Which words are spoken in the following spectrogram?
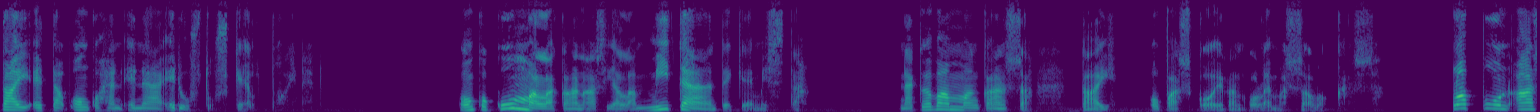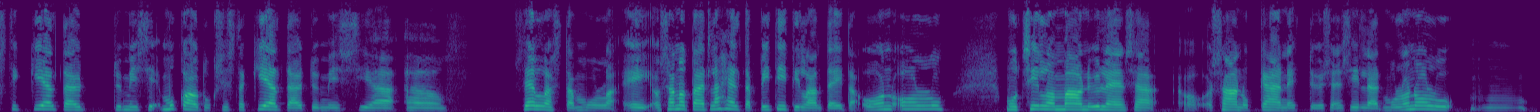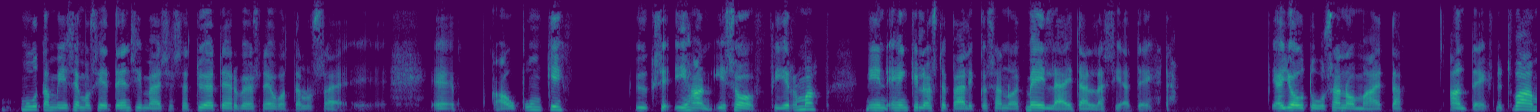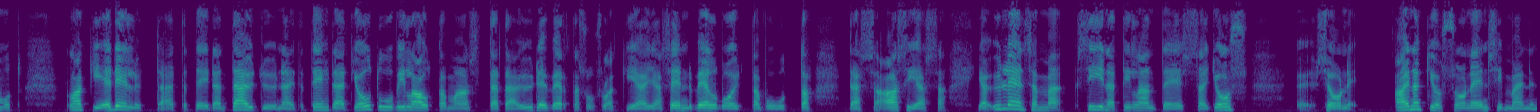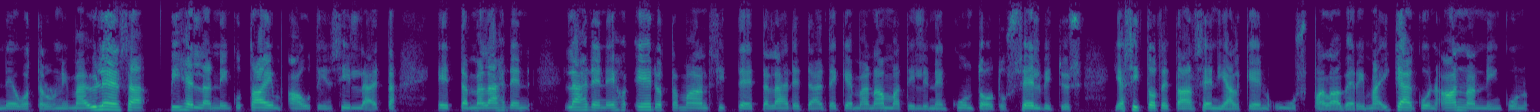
tai että onko hän enää edustuskelpoinen. Onko kummallakaan asialla mitään tekemistä näkövamman kanssa tai opaskoiran olemassaolon kanssa. Loppuun asti kieltäytymisiä, mukautuksista kieltäytymisiä sellaista mulla ei ole. Sanotaan, että läheltä piti tilanteita on ollut, mutta silloin mä oon yleensä saanut käännettyä sen sillä, että mulla on ollut mm, muutamia semmoisia, että ensimmäisessä työterveysneuvottelussa e, e, kaupunki, yksi ihan iso firma, niin henkilöstöpäällikkö sanoi, että meillä ei tällaisia tehdä. Ja joutuu sanomaan, että anteeksi nyt vaan, mutta laki edellyttää, että teidän täytyy näitä tehdä, että joutuu vilauttamaan tätä yhdenvertaisuuslakia ja sen velvoittavuutta tässä asiassa. Ja yleensä mä siinä tilanteessa, jos se on, ainakin jos se on ensimmäinen neuvottelu, niin mä yleensä pihellä niin kuin time outin sillä, että, että mä lähden, lähden ehdottamaan sitten, että lähdetään tekemään ammatillinen kuntoutusselvitys ja sitten otetaan sen jälkeen uusi palaveri. Mä ikään kuin annan niin kuin,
